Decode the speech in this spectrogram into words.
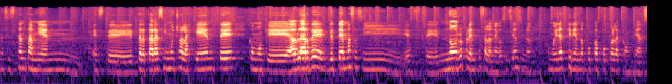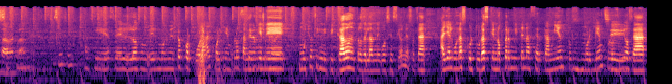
Necesitan también este, tratar así mucho a la gente, como que hablar de, de temas así, este, no referentes a la negociación, sino como ir adquiriendo poco a poco la confianza, ¿verdad? Sí, sí. Así es, el, el movimiento corporal, por ejemplo, también tiene, mucho, significado dentro de las negociaciones. O sea, hay algunas culturas que no permiten acercamientos, por ejemplo, o sea,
